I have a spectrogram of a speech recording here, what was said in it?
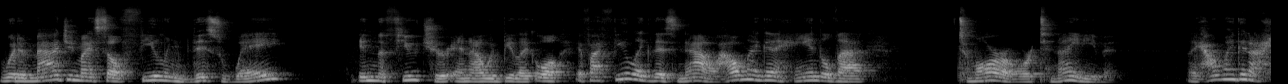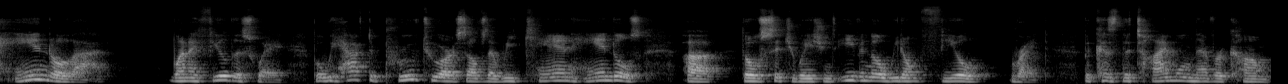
would imagine myself feeling this way in the future and I would be like, well, if I feel like this now, how am I going to handle that tomorrow or tonight even. Like, how am I going to handle that when I feel this way? But we have to prove to ourselves that we can handle uh, those situations even though we don't feel right. Because the time will never come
